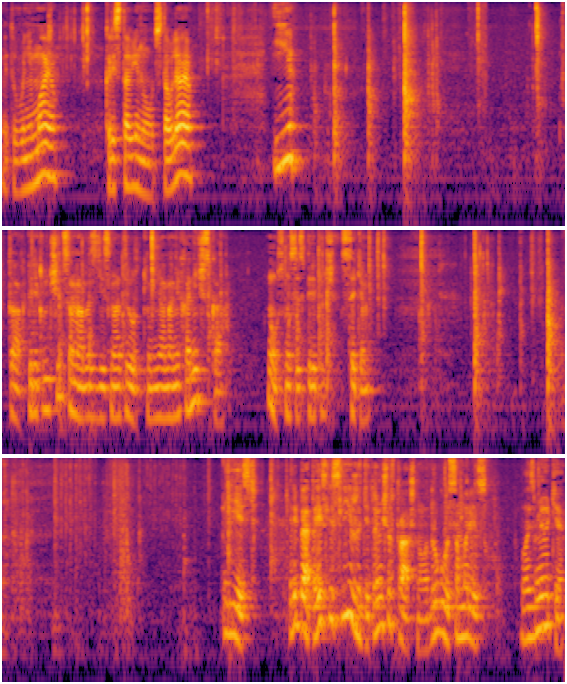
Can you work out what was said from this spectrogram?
Эту вынимаю, крестовину вот вставляю. И так, переключиться надо здесь на отвертке. У меня она механическая. Ну, в смысле с, переключ... с этим. Есть. Ребята, если слижете, то ничего страшного. Другой саморез возьмете,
